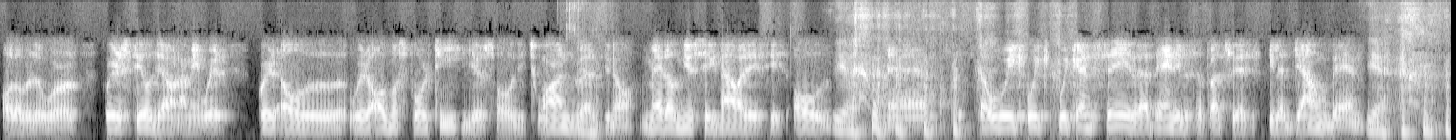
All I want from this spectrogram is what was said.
all over the world. We're still young. I mean, we're we're all we're almost 40 years old each one, but you know, metal music nowadays is old. yeah and so we, we we can say that Angelus Apatrida is still a young band. yeah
